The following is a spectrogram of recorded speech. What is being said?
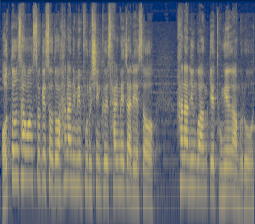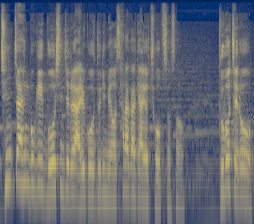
어떤 상황 속에서도 하나님이 부르신 그 삶의 자리에서 하나님과 함께 동행함으로 진짜 행복이 무엇인지를 알고 누리며 살아가게 하여 주옵소서. 두 번째로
